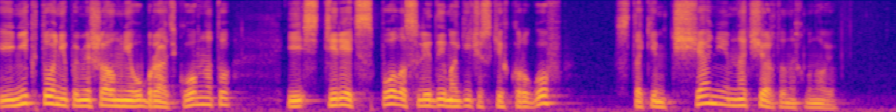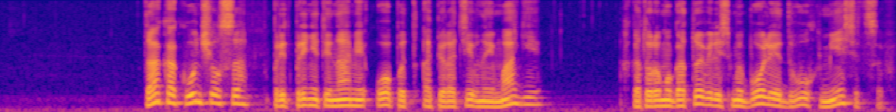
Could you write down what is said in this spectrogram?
и никто не помешал мне убрать комнату и стереть с пола следы магических кругов с таким тщанием начертанных мною. Так окончился предпринятый нами опыт оперативной магии, к которому готовились мы более двух месяцев,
